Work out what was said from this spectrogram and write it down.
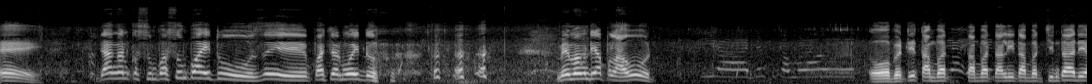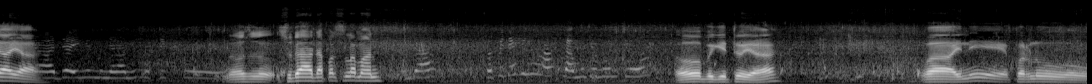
Eh, jangan kau sumpah-sumpah itu si pacarmu itu. Memang dia pelaut. Iya, dia suka melaut. Oh, berarti tambat tambat tali tambat cinta dia ya. Ya, dia ingin menyelami hatiku. Oh, su- sudah dapat selaman. Udah. Tapi dia hilang, nggak muncul-muncul. Oh, begitu ya. Wah, ini perlu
